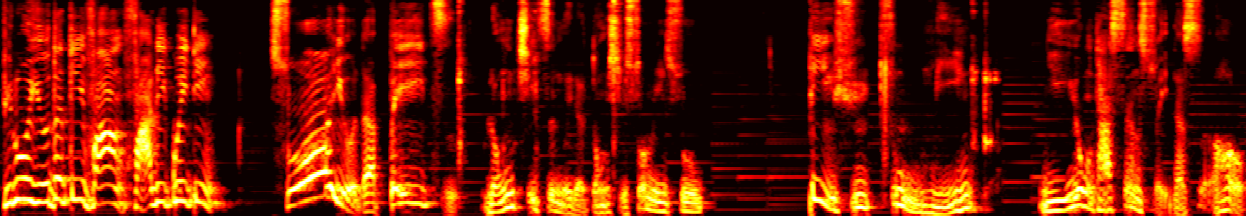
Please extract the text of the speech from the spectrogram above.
比如，有的地方法律规定，所有的杯子、容器之类的东西说明书必须注明，你用它盛水的时候，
